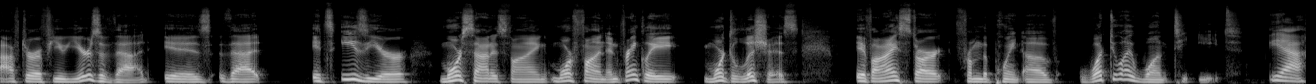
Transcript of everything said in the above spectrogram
after a few years of that is that it's easier, more satisfying, more fun, and frankly, more delicious if I start from the point of what do I want to eat? yeah.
